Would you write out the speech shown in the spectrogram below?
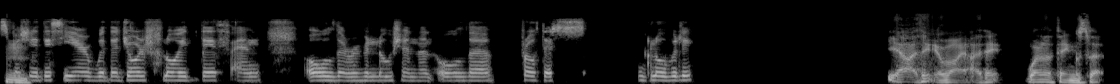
especially mm. this year with the George Floyd death and all the revolution and all the protests globally. Yeah, I think you're right. I think one of the things that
